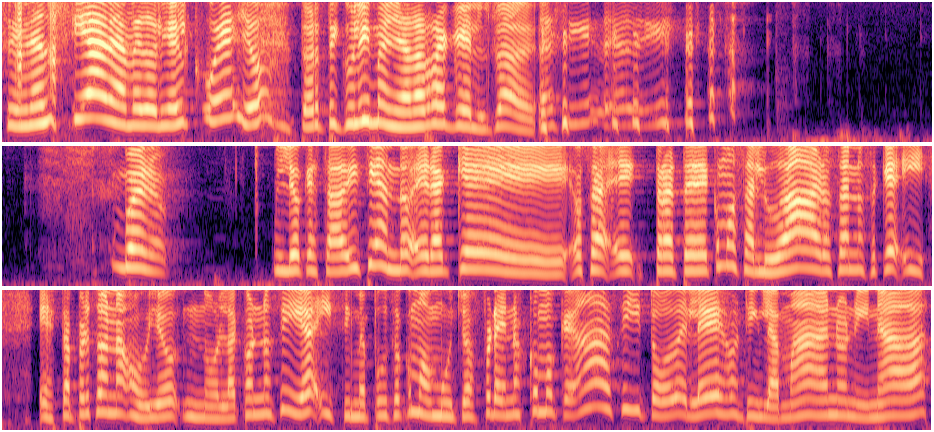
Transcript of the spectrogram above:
Soy una anciana, me dolió el cuello. tu articulis mañana Raquel, ¿sabes? Así, así. Bueno, lo que estaba diciendo era que, o sea, eh, traté de como saludar, o sea, no sé qué, y esta persona, obvio, no la conocía y sí me puso como muchos frenos, como que, ah, sí, todo de lejos, ni la mano, ni nada,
